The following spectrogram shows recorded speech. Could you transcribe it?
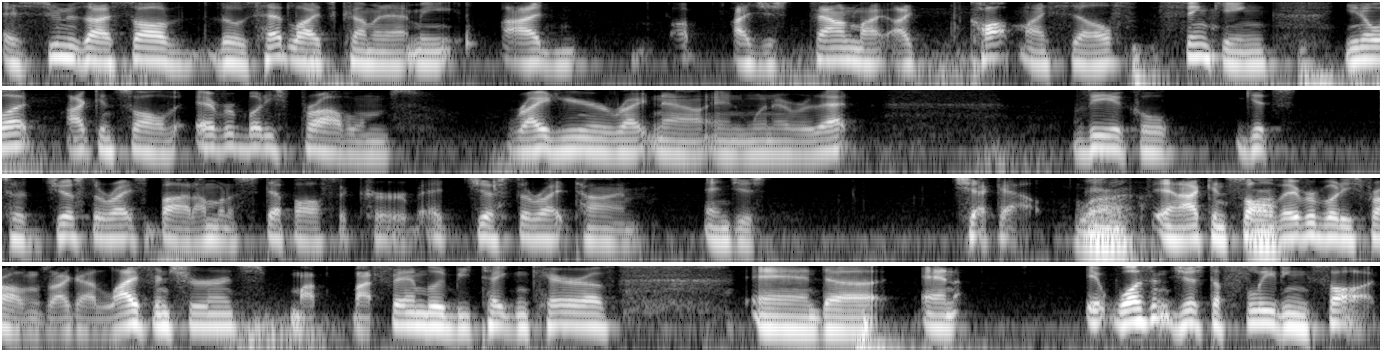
as soon as I saw those headlights coming at me, I I just found my I caught myself thinking, you know what? I can solve everybody's problems right here, right now. And whenever that vehicle gets to just the right spot, I'm going to step off the curb at just the right time and just check out. Wow. And, and I can solve everybody's problems. I got life insurance. My my family will be taken care of, and uh, and it wasn't just a fleeting thought.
